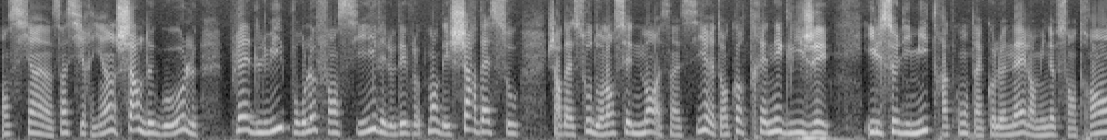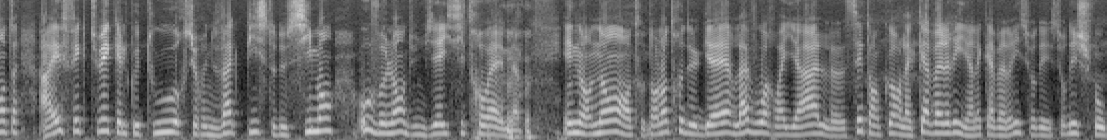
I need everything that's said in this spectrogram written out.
ancien Saint-Cyrien, Charles de Gaulle, plaide lui pour l'offensive et le développement des chars d'assaut, chars d'assaut dont l'enseignement à Saint-Cyr est encore très négligé. Il se limite, raconte un colonel en 1930, à effectuer quelques tours sur une vague piste de ciment au volant d'une vieille Citroën. et non, non, dans l'entre-deux-guerres, la voie royale, c'est encore la cavalerie, hein, la cavalerie sur des, sur des chevaux.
